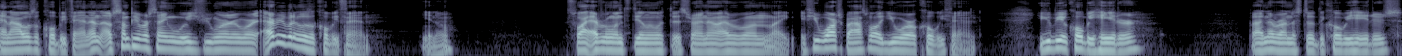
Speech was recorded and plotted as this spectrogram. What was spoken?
and I was a Kobe fan, and uh, some people are saying well, if you weren't, weren't, everybody was a Kobe fan, you know. That's why everyone's dealing with this right now. Everyone like, if you watch basketball, you were a Kobe fan. You could be a Kobe hater, but I never understood the Kobe haters.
